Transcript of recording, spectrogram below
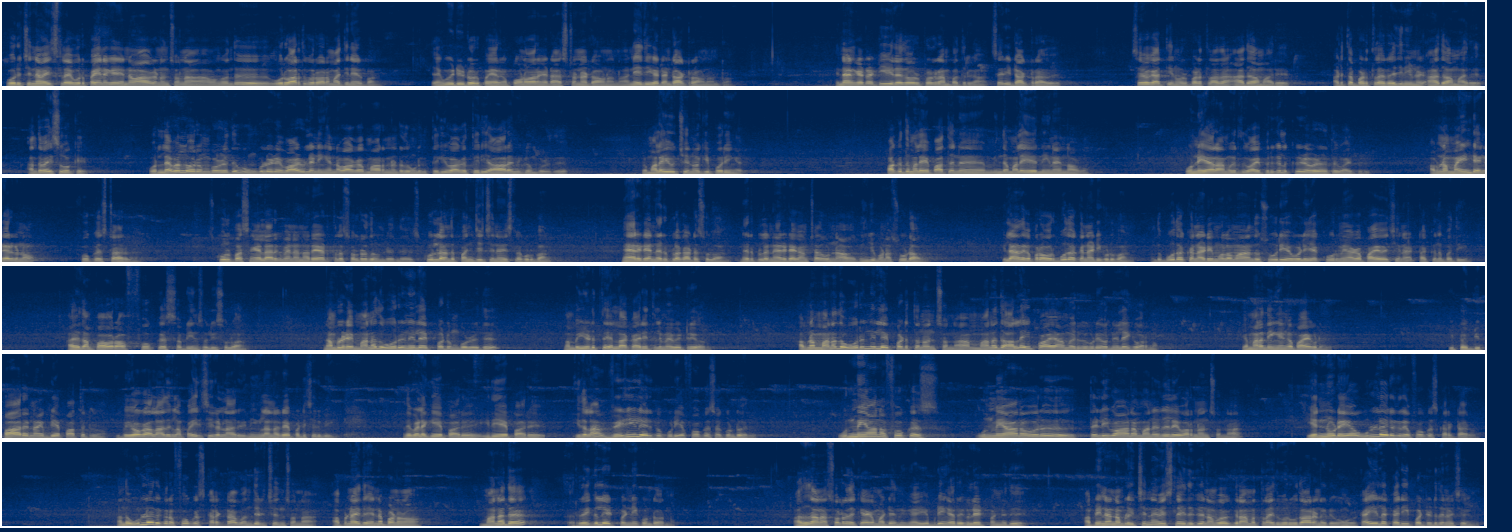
ஒரு சின்ன வயசில் ஒரு பையனுக்கு என்ன ஆகணும்னு சொன்னால் அவங்க வந்து ஒரு வாரத்துக்கு ஒரு வாரம் மாற்றினே இருப்பாங்க. எங்கள் வீட்டுக்கிட்ட ஒரு பையன் இருக்கான். போன வாரம் கேட்டால் அஸ்ட்ரோனாட் ஆகணும்னா நேற்று கேட்டேன் டாக்டர் ஆகணுன்றான் என்னன்னு கேட்டால் டிவியில் ஏதோ ஒரு ப்ரோக்ராம் பார்த்துருக்கான். சரி டாக்டர் ஆகு. சிவகார்த்தின்னு ஒரு படத்தில் அதான் அதுவாக மாறு. அடுத்த படத்தில் ரஜினி அதுவாக மாறு. அந்த வயசு ஓகே ஒரு லெவல் வரும் பொழுது உங்களுடைய வாழ்வில் நீங்கள் என்னவாக மாறணுன்றது உங்களுக்கு தெளிவாக தெரிய ஆரம்பிக்கும் பொழுது இப்போ மலை உச்சியை நோக்கி போகிறீங்க பக்கத்து மலையை பார்த்துன்னு இந்த மலையை ஏறினீங்கன்னா என்ன ஆகும்? ஒன்று ஏறாமல் இருக்கிறதுக்கு வாய்ப்பு இருக்குது இல்லை கீழே விழுறதுக்கு வாய்ப்பு இருக்குது அப்படின்னா மைண்ட் எங்கே இருக்கணும்? ஃபோக்கஸ்டாக இருக்கணும். ஸ்கூல் பசங்க எல்லாருக்குமே நான் நிறைய இடத்துல சொல்கிறது உண்டு. இந்த ஸ்கூலில் அந்த பஞ்சு சின்ன வயசில் கொடுப்பாங்க. நேரடியாக நெருப்பில் காட்ட சொல்லுவாங்க. நெருப்பில் நேரடியாக காமிச்சா அது ஒன்றும் ஆகும் மிஞ்சி போனால் சூடாகும். இல்லாததுக்கப்புறம் ஒரு பூத கண்ணாடி கொடுப்பாங்க. அந்த பூத கண்ணாடி மூலமாக அந்த சூரிய ஒளியை கூர்மையாக பாய வச்சிங்கன்னா டக்குன்னு பற்றிக்கும் அதுதான் பவர் ஆஃப் ஃபோக்கஸ் அப்படின்னு சொல்லி சொல்லுவாங்க. நம்மளுடைய மனது ஒருநிலைப்படும் பொழுது நம்ம எடுத்த எல்லா காரியத்திலுமே வெற்றி வரும். அப்படின்னா மனதை ஒருநிலைப்படுத்தணும்னு சொன்னால் மனது அலை பாயாமல் இருக்கக்கூடிய ஒரு நிலைக்கு வரணும். என் மனது இங்கே எங்கே பாயக்கூடாது. இப்போ இப்படி பாருன்னா இப்படியே பார்த்துட்ருக்கோம் இப்போ யோகாலாம் அதுக்கெலாம் பயிற்சிகள்லாம் இருக்குது நீங்களாம் நிறைய படிச்சிருப்பீங்க. இந்த விளக்கையே பாரு இதையே பாரு. இதெல்லாம் வெளியில் இருக்கக்கூடிய ஃபோக்கஸை கொண்டு வருது. உண்மையான ஃபோக்கஸ் உண்மையான ஒரு தெளிவான மனநிலை வரணும்னு சொன்னால் என்னுடைய உள்ளே இருக்கிற ஃபோக்கஸ் கரெக்டாக இருக்கும். அந்த உள்ளே இருக்கிற ஃபோக்கஸ் கரெக்டாக வந்துடுச்சுன்னு சொன்னால் அப்படின்னா இதில் என்ன பண்ணணும்? மனதை ரெகுலேட் பண்ணி கொண்டு வரணும். அதுதான் நான் சொல்கிறத கேட்க மாட்டேங்குதுங்க. எப்படிங்க ரெகுலேட் பண்ணுது? அப்படின்னா நம்மளுக்கு சின்ன வயசில் இதுக்கு நம்ம கிராமத்தில் இதுக்கு ஒரு உதாரணம் இருக்குது உங்கள் கையில் கறி பட்டுடுதுன்னு வச்சுக்கோங்க.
